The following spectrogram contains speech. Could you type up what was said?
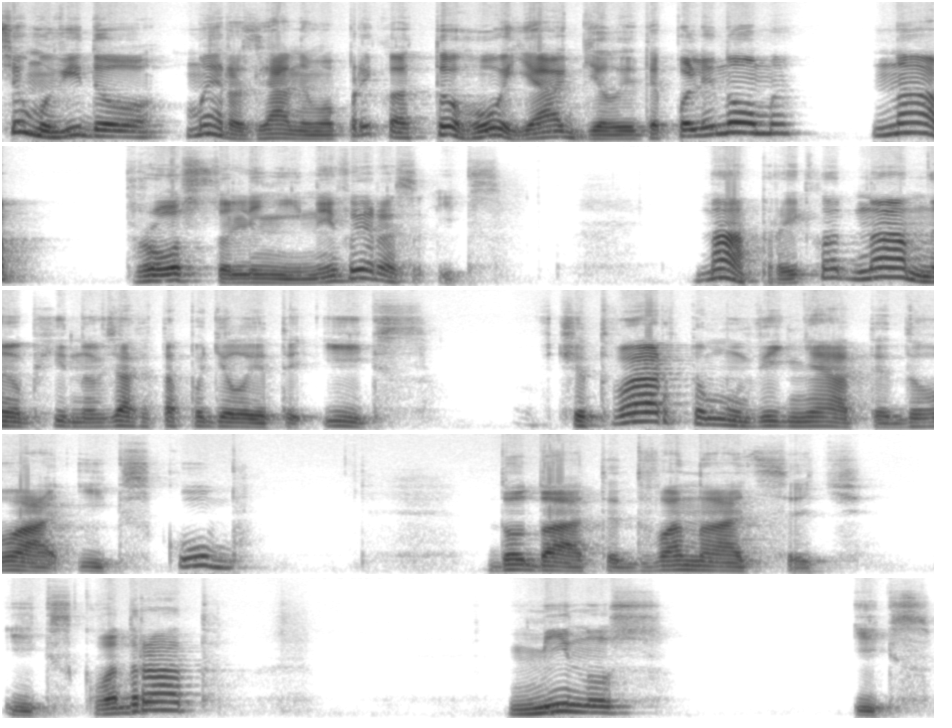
цьому відео ми розглянемо приклад того, як ділити поліноми на просто лінійний вираз x. Наприклад, нам необхідно взяти та поділити x в четвертому, відняти 2х куб, додати 12х квадрат мінус х.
